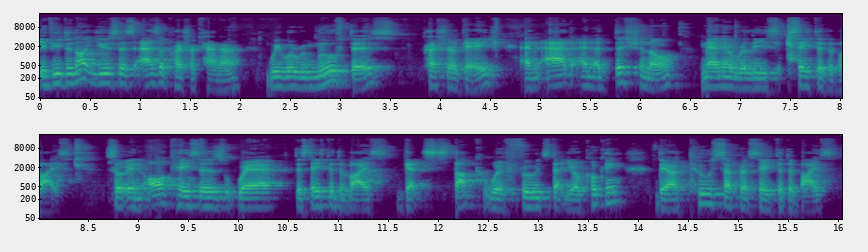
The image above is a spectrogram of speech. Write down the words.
If you do not use this as a pressure canner, we will remove this pressure gauge and add an additional manual release safety device. So in all cases where the safety device gets stuck with foods that you're cooking, there are two separate safety devices,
